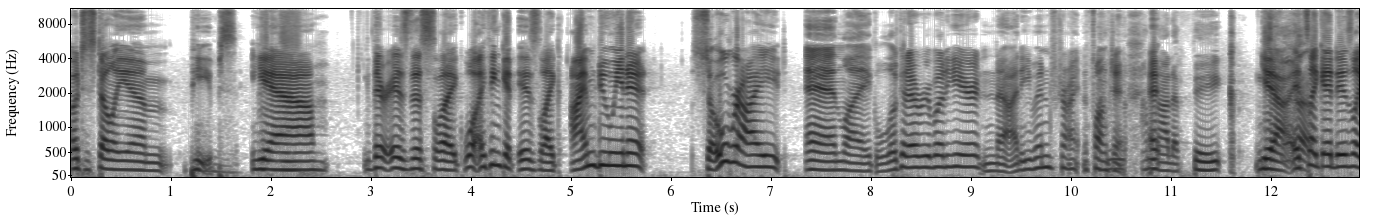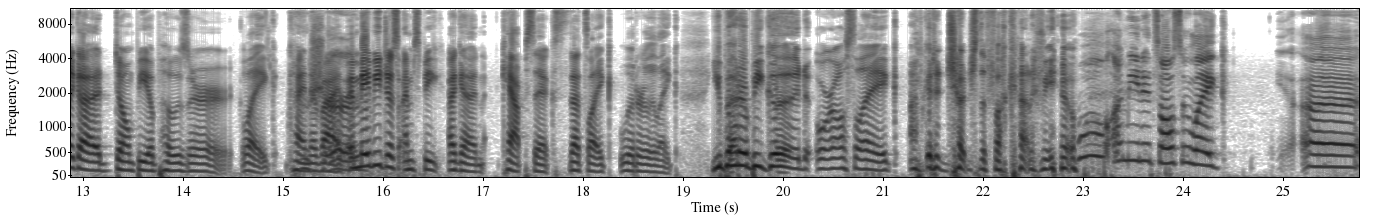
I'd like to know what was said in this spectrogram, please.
Oh, to Stellium peeps. Yeah. There is this like, well, I think it is like I'm doing it so right and like look at everybody here not even trying to function. I'm And- not a fake. yeah, Yeah. it's like it is like a don't be a poser like kind For of vibe. sure. And maybe just I'm speak again, cap 6. That's like literally like you better be good or else like I'm to judge the fuck out of you. Well, I mean, it's also like uh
